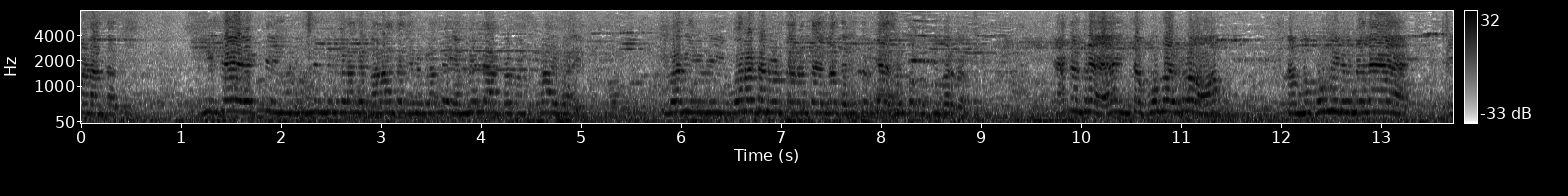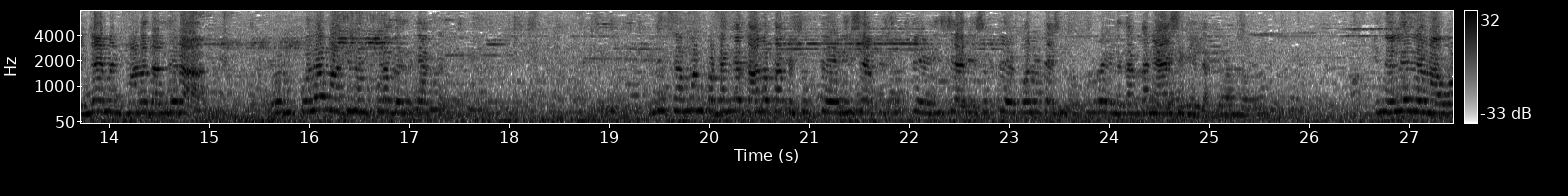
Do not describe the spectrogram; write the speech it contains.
ಮಾಡೋಂಥದ್ದು ಇದೇ ವ್ಯಕ್ತಿ ಇನ್ನು ಮುಂದಿನ ದಿನಗಳಲ್ಲಿ ಬರೋ ದಿನಗಳಲ್ಲಿ ಎಂ ಎಲ್ ಎ ಆಗ್ಬೇಕು ಅಂತ ಕೂಡ ಇದ್ದಾರೆ. ಇವಾಗ ಈ ಹೋರಾಟ ನೋಡ್ತಾರಂತ ಎಲ್ಲ ದಲಿತರಿಗೆ ಸ್ವಲ್ಪ ಬುದ್ಧಿ ಬರಬೇಕು. ಯಾಕಂದ್ರೆ ಇಂಥ ಭೂಗಳರು ನಮ್ಮ ಭೂಮಿಗಳ ಮೇಲೆ ಎಂಜಾಯ್ಮೆಂಟ್ ಮಾಡೋದಲ್ದಿರ ಇವ್ರನ್ನ ಕೊಲೆ ಮಾಡ್ತೀನಿ ಅಂತ ಕೂಡ ಬೆದರಿಕೆ ಆಗ್ತದೆ ಇದಕ್ಕೆ ಸಂಬಂಧಪಟ್ಟಂಗೆ ತಾಲೂಕು ಆಫೀಸ್ ಸುತ್ತೆ ಡಿ ಸಿ ಆಫೀಸ್ ಸುತ್ತೆ ಡಿ ಸಿ ಆರ್ ಸುತ್ತೆ ಪೊಲೀಸ್ ಸ್ಟೇಷನ್ ಸುತ್ತಿದ್ರೆ ಇಲ್ಲಿ, ತನಕ ನ್ಯಾಯ ಸಿಗಲಿಲ್ಲ. ಇನ್ನೆಲ್ಲಿದ್ದೇವೆ ನಾವು?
